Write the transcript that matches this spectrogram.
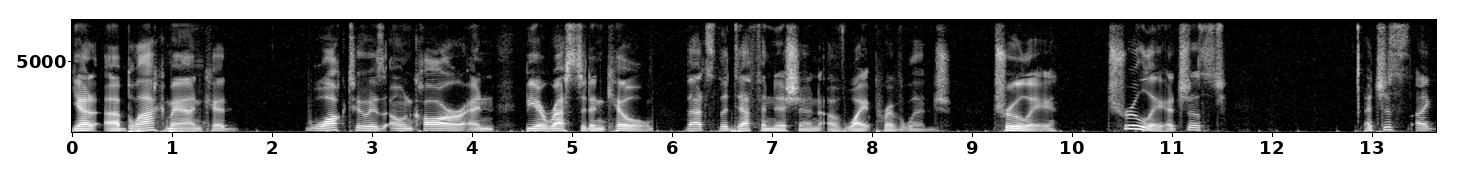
yet a black man could walk to his own car and be arrested and killed. That's the definition of white privilege. Truly. Truly. It's just it's just like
